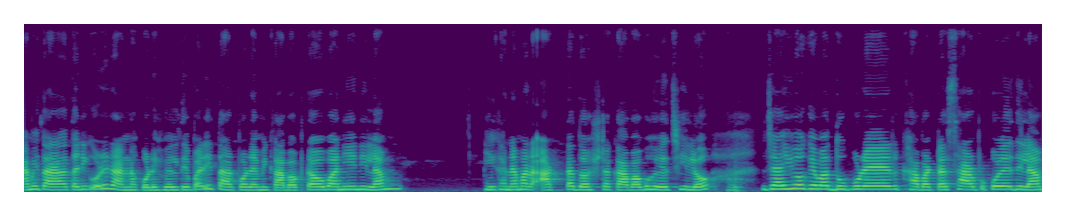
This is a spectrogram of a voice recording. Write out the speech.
আমি তাড়াতাড়ি করে রান্না করে ফেলতে পারি। তারপরে আমি কাবাবটাও বানিয়ে নিলাম। এখানে আমার আটটা, দশটা কাবাব হয়েছিল। যাই হোক, এবার দুপুরের খাবারটা সার্ভ করে দিলাম।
